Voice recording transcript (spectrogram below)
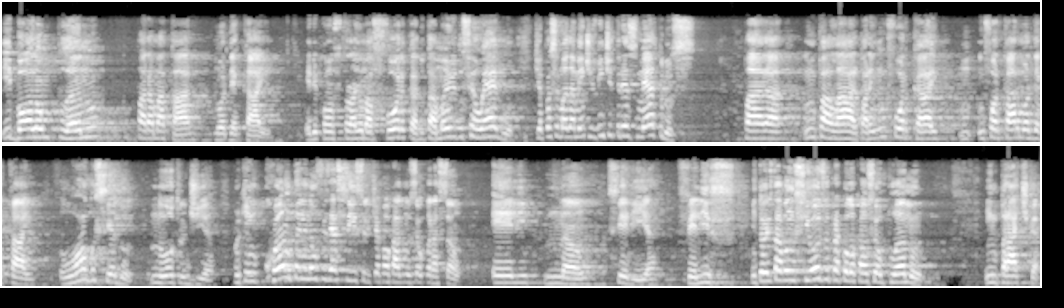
E bola um plano para matar Mordecai. Ele constrói uma forca do tamanho do seu ego, de aproximadamente 23 metros, para empalar, para enforcar, enforcar Mordecai logo cedo no outro dia. Porque enquanto ele não fizesse isso, ele tinha colocado no seu coração, ele não seria feliz. Então ele estava ansioso para colocar o seu plano em prática.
